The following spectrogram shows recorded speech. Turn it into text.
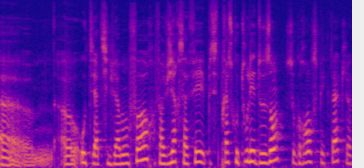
au théâtre Sylvia Montfort. Enfin, je veux dire, ça fait presque tous les deux ans ce grand spectacle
